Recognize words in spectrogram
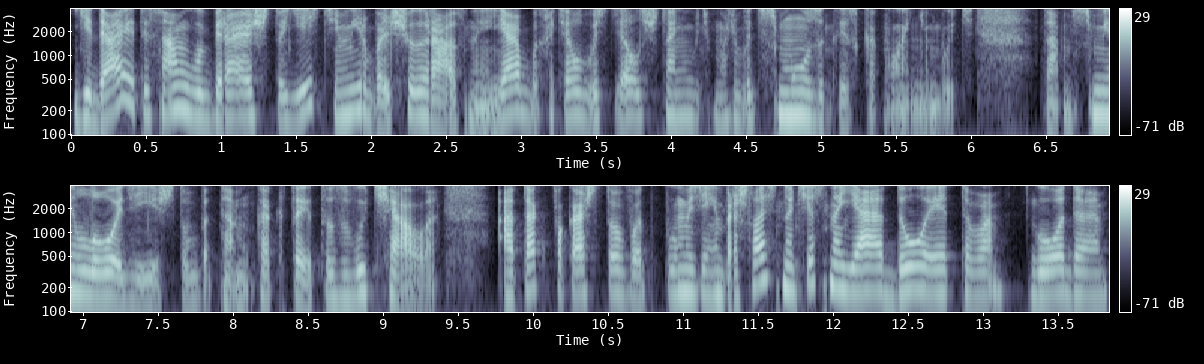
еда, и ты сам выбираешь, что есть, и мир большой и разный. Я бы хотела бы сделать что-нибудь, может быть, с музыкой, с какой-нибудь, там, с мелодией, чтобы там как-то это звучало. А так пока что вот по музеям прошлась, но, честно, я до этого года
